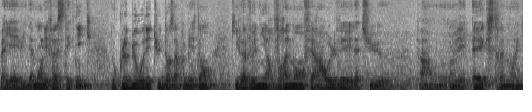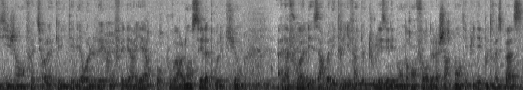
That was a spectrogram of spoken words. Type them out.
bah, il y a évidemment les phases techniques. Donc le bureau d'études, dans un premier temps, qui va venir vraiment faire un relevé, et là-dessus, euh, on est extrêmement exigeant en fait sur la qualité des relevés qu'on fait derrière pour pouvoir lancer la production à la fois des arbalétriers, enfin de tous les éléments de renfort de la charpente et puis des poutres espace.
